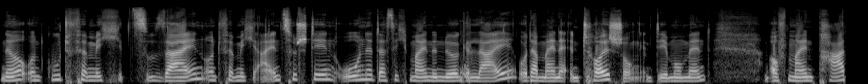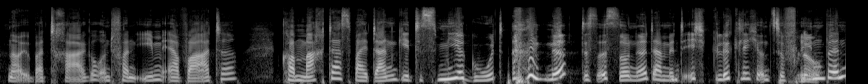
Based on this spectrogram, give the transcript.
ne, und gut für mich zu sein und für mich einzustehen, ohne dass ich meine Nörgelei oder meine Enttäuschung in dem Moment auf meinen Partner übertrage und von ihm erwarte, komm, mach das, weil dann geht es mir gut. ne? Das ist so, ne? damit ich glücklich und zufrieden genau. bin.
